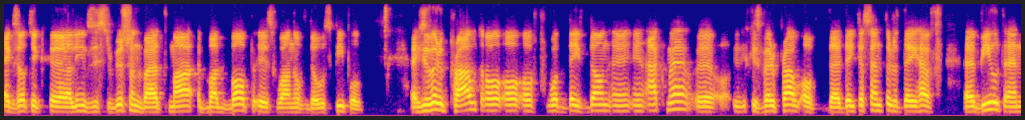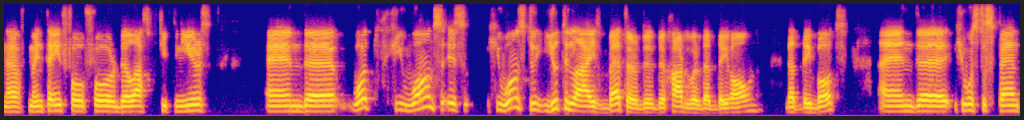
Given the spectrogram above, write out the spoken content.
exotic uh, Linux distribution, but Ma- but Bob is one of those people. He's very proud of, of, of, what they've done in, in Acme. Uh, he's very proud of the data centers they have uh, built and have maintained for, for the last 15 years. And uh, what he wants is he wants to utilize better the, the hardware that they own, that they bought. And uh, he wants to spend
